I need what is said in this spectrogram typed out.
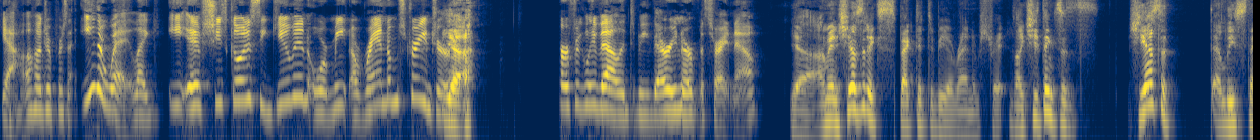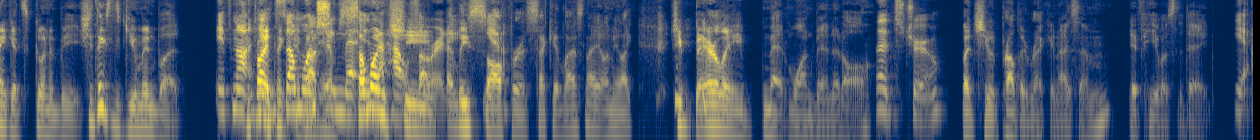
yeah, hundred percent. Either way, like if she's going to see Gyumin or meet a random stranger, Yeah. perfectly valid to be very nervous right now. Yeah. I mean, she doesn't expect it to be a random straight. Like, she thinks it's, she has to at least think it's going to be, she thinks it's Gyumin, but If not him, thinks someone she him. met Someone in the house she already. at least saw Yeah, for a second last night. I mean, like, she barely met Wanbin at all, that's true. but she would probably recognize him if he was the date. Yeah.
